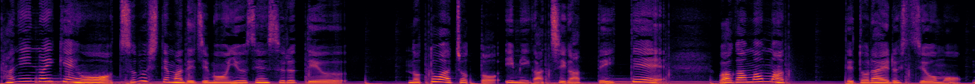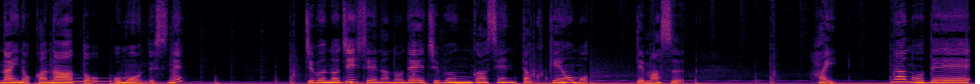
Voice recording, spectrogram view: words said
他人の意見を潰してまで自分を優先するっていうのとはちょっと意味が違っていてわがままって捉える必要もないのかなと思うんですね。自分の人生なので自分が選択権を持ってます。はい。なので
